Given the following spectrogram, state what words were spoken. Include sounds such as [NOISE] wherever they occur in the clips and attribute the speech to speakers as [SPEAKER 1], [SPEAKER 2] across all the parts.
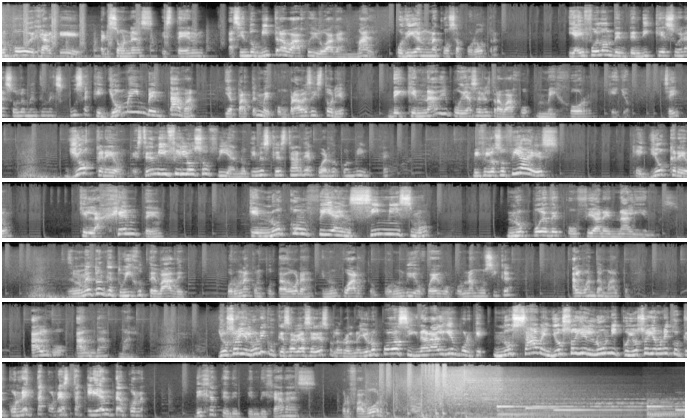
[SPEAKER 1] No puedo dejar que personas estén haciendo mi trabajo y lo hagan mal o digan una cosa por otra. Y ahí fue donde entendí que eso era solamente una excusa que yo me inventaba y aparte me compraba esa historia de que nadie podía hacer el trabajo mejor que yo. ¿Sí? Yo creo, esta es mi filosofía, no tienes que estar de acuerdo conmigo. Mi filosofía es que yo creo que la gente que no confía en sí mismo no puede confiar en alguien más. Desde el momento en que tu hijo te evade por una computadora, en un cuarto, por un videojuego, por una música, algo anda mal, papá. Algo anda mal. Yo soy el único que sabe hacer eso, Laura. Yo no puedo asignar a alguien porque no saben. Yo soy el único. Yo soy el único que conecta con esta cliente o con. Déjate de pendejadas, por favor.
